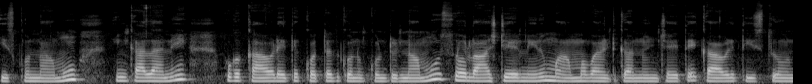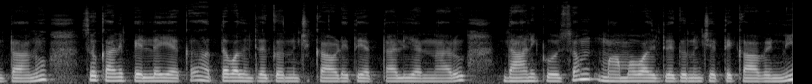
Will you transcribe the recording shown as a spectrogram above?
తీసుకున్నాము. ఇంకా అలానే ఒక కావడి అయితే కొత్తది కొనుక్కుంటున్నాము. సో లాస్ట్ ఇయర్ నేను మా అమ్మ వాళ్ళ ఇంటికాడ నుంచి అయితే కావడి తీస్తూ ఉంటాను. సో కానీ పెళ్ళయ్యాక అత్త వాళ్ళ ఇంటి దగ్గర నుంచి కావడి అయితే ఎత్తాలి అన్నారు. దానికోసం మా అమ్మ వాళ్ళ ఇంటి దగ్గర నుంచి అయితే కావడిని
